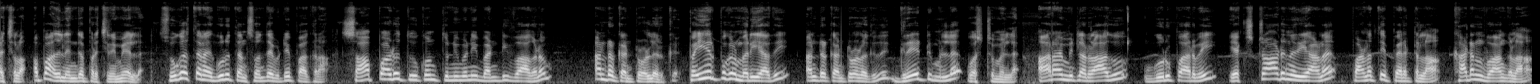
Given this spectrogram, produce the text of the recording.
ஆக்சுவலாக அப்போ அதில் எந்த பிரச்சனையுமே இல்லை. சுகஸ்தன குரு தன் சொந்த வீட்டை பார்க்குறான். சாப்பாடு தூக்கம் துணிமணி வண்டி வாகனம் அண்டர் கண்ட்ரோலில் இருக்குது பெயர் புகழ் மரியாதை அண்டர் கண்ட்ரோல் இருக்குது. கிரேட்டும் இல்லை ஒஸ்ட்டும் இல்லை. ஆறாம் வீட்டில் ராகு குரு பார்வை எக்ஸ்ட்ராடினரியான பணத்தை பெரட்டலாம் கடன் வாங்கலாம்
